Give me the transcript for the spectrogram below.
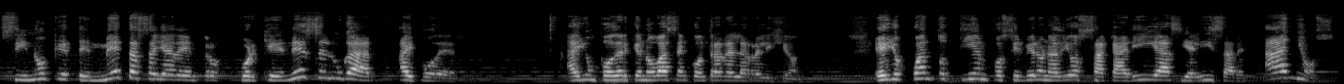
sino que te metas allá adentro, porque en ese lugar hay poder. Hay un poder que no vas a encontrar en la religión. Ellos cuánto tiempo sirvieron a Dios Zacarías y Elizabeth? Años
